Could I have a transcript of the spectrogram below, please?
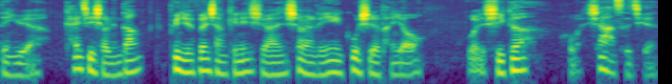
订阅、开启小铃铛，并且分享给你喜欢校园灵异故事的朋友。我是西哥，我们下次见。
